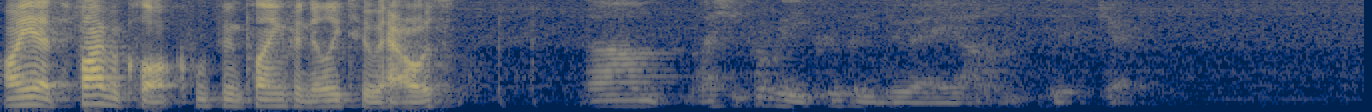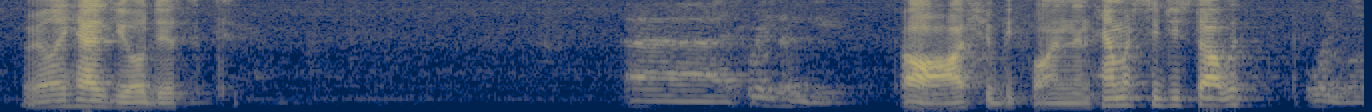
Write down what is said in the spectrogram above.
Oh yeah, it's five o'clock. We've been playing for nearly two hours. um, I should probably quickly do a um, disc check. Really? How's your disc? Uh, 27 gig, Oh, I should be fine then. How much did you start with? 41.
